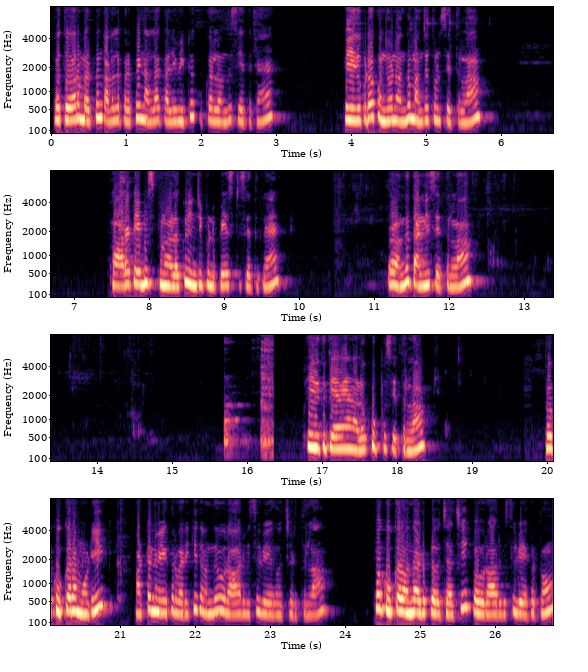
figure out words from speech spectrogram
இப்போ துவரம்பருப்பும் கடலைப்பருப்பையும் நல்லா கழுவிட்டு குக்கரில் வந்து சேர்த்துட்டேன். இப்போ இது கூட கொஞ்சோண்டு வந்து மஞ்சத்தூள் சேர்த்துடலாம். இப்போ அரை டேபிள் ஸ்பூன் அளவுக்கு இஞ்சி பூண்டு பேஸ்ட்டு சேர்த்துக்கிறேன். இப்போ வந்து தண்ணி சேர்த்துடலாம். இதுக்கு தேவையான அளவுக்கு உப்பு சேர்த்துடலாம். இப்போ குக்கரை மூடி மட்டன் வேகிற வரைக்கும் இதை வந்து ஒரு ஆறு விசில் வேக வச்சு எடுத்துடலாம். இப்போ குக்கரை வந்து அடுப்பில் வச்சாச்சு. இப்போ ஒரு ஆறு விசில் வேகட்டும்.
